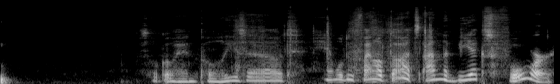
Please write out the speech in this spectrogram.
So we'll go ahead and pull these out. And we'll do final thoughts on the VX4.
